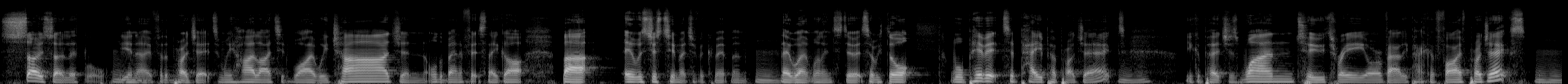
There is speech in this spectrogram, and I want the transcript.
so so little, you know, for the project. And we highlighted why we charge and all the benefits they got, but it was just too much of a commitment. Hmm. They weren't willing to do it, so we thought we'll pivot to pay per project. Mm-hmm. You could purchase one, two, three, or a value pack of five projects mm-hmm.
